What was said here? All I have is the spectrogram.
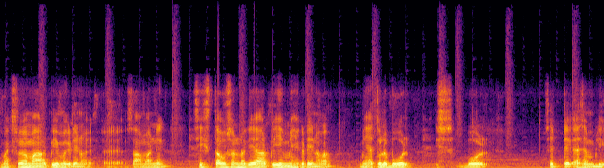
මැක්ෂම මාර්පම එකට එනවා. සාමාන්‍යෙන් 6000 වගේ RPM එකට එනවා. මේ ඇතුළ බෝල් බෝල් සෙට් ඇසම්බලි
